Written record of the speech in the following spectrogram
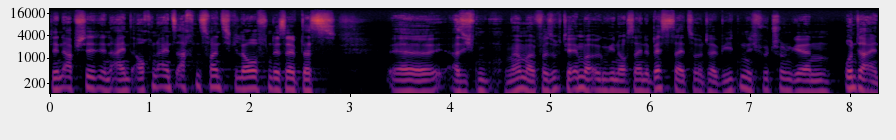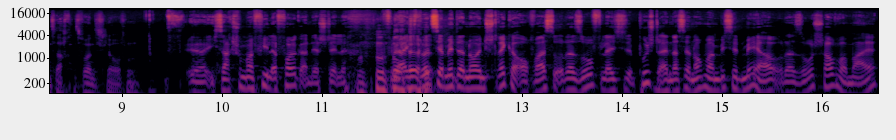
den Abschnitt in ein, auch in 1,28 gelaufen. Deshalb das äh, also ich, ja, man versucht ja immer irgendwie noch seine Bestzeit zu unterbieten. Ich würde schon gern unter 1,28 laufen. Äh, ich sag schon mal viel Erfolg an der Stelle. Vielleicht wird es ja mit der neuen Strecke auch was oder so. Vielleicht pusht einen das ja noch mal ein bisschen mehr oder so. Schauen wir mal.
